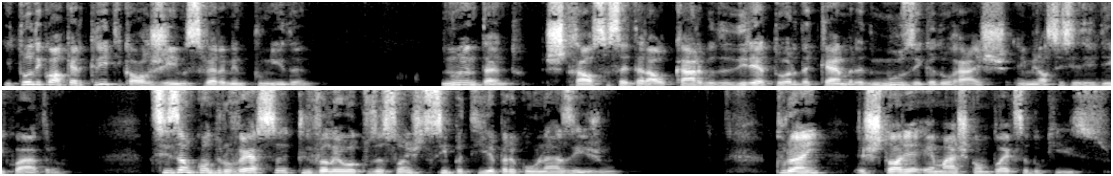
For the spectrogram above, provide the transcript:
E toda e qualquer crítica ao regime severamente punida. No entanto, Strauss aceitará o cargo de diretor da Câmara de Música do Reich em 1934. Decisão controversa que lhe valeu acusações de simpatia para com o nazismo. Porém, a história é mais complexa do que isso.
